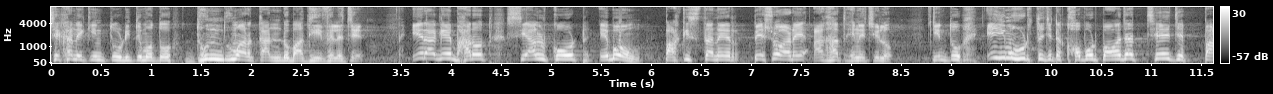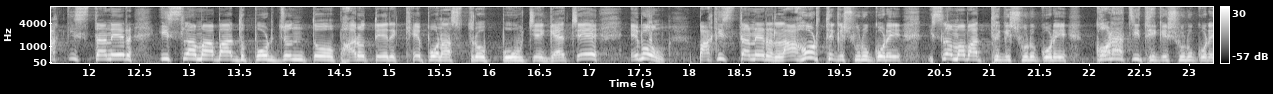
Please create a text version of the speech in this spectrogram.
সেখানে কিন্তু রীতিমতো ধুন্ধুমার কাণ্ড বাঁধিয়ে ফেলেছে। এর আগে ভারত সিয়ালকোট এবং পাকিস্তানের পেশোয়ারে আঘাত হেনেছিল। কিন্তু এই মুহূর্তে যেটা খবর পাওয়া যাচ্ছে যে পাকিস্তানের ইসলামাবাদ পর্যন্ত ভারতের ক্ষেপণাস্ত্র পৌঁছে গেছে এবং পাকিস্তানের লাহোর থেকে শুরু করে ইসলামাবাদ থেকে শুরু করে করাচি থেকে শুরু করে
